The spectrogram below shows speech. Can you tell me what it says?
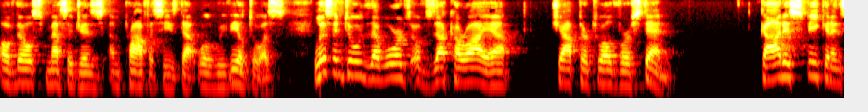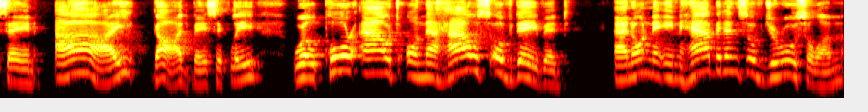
of those messages and prophecies that will reveal to us. Listen to the words of Zechariah chapter 12, verse 10. God is speaking and saying, I, God basically, will pour out on the house of David and on the inhabitants of Jerusalem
